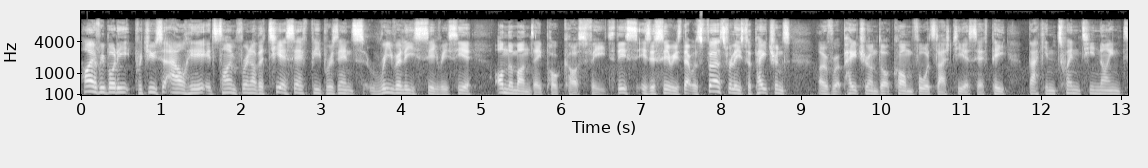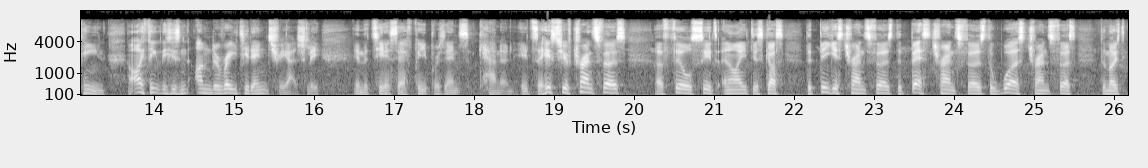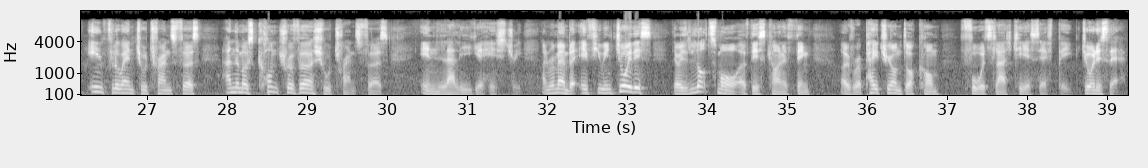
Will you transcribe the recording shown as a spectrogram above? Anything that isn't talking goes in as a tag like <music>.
Hi everybody, producer Al here. It's time for another TSFP Presents re release series here on the Monday podcast feed. This is a series that was first released for patrons over at patreon.com forward slash TSFP back in 2019. Now, I think this is an underrated entry actually in the TSFP Presents canon. It's a history of transfers. Uh, Phil, Sid, and I discuss the biggest transfers, the best transfers, the worst transfers, the most influential transfers, and the most controversial transfers in La Liga history. And remember, if you enjoy this, there is lots more of this kind of thing over at patreon.com forward slash TSFP. Join us there.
